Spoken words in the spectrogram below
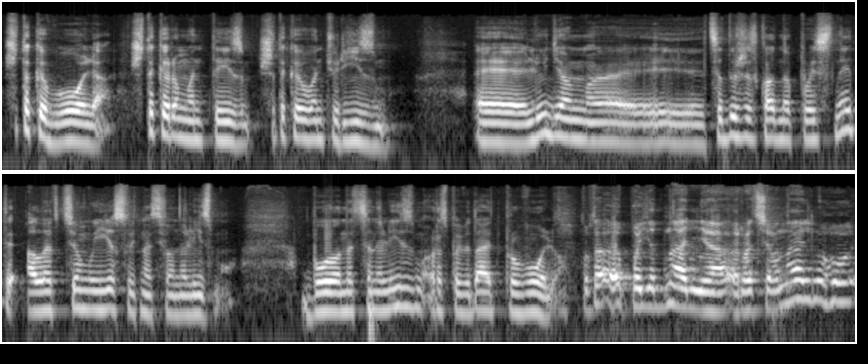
Що таке воля? Що таке романтизм? Що таке авантюризм? Е, людям е, це дуже складно пояснити, але в цьому є суть націоналізму. Бо націоналізм розповідає про волю. Тобто е, поєднання раціонального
